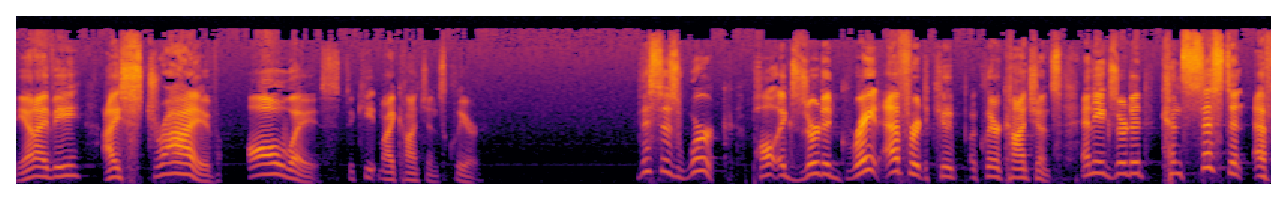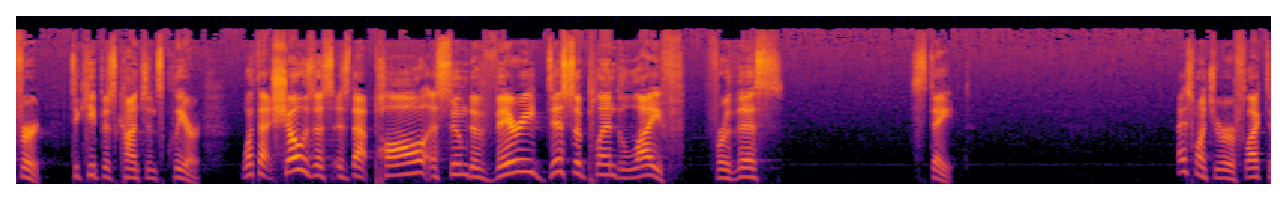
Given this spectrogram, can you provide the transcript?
The NIV, I strive always to keep my conscience clear. This is work. Paul exerted great effort to keep a clear conscience, and he exerted consistent effort to keep his conscience clear. What that shows us is that Paul assumed a very disciplined life for this state. I just want you to reflect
